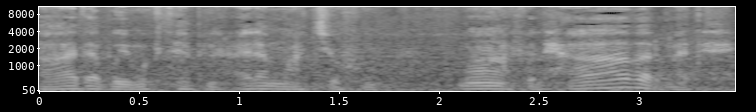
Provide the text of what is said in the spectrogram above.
هذا أبوي مكتبنا على ما تشوفون. ما في الحاضر مدح.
